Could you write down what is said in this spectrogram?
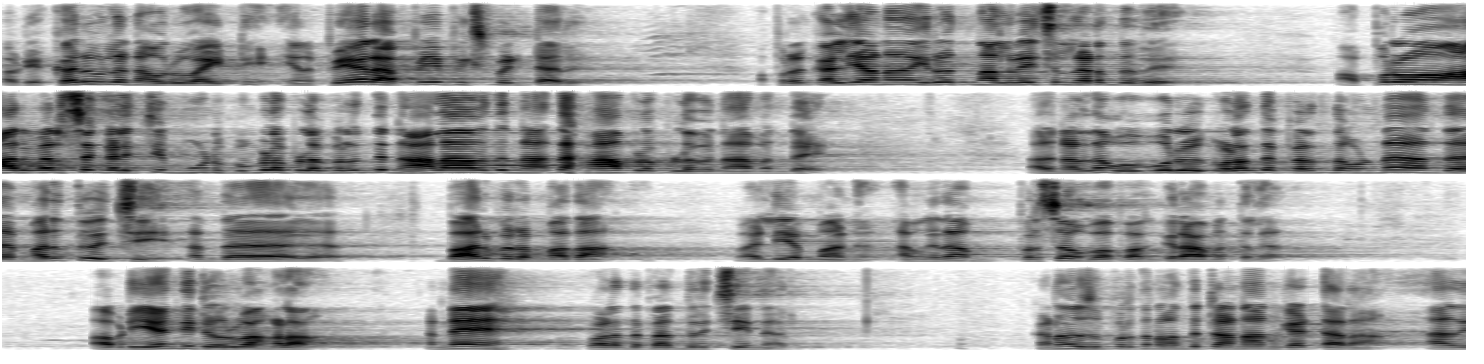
அப்படியே கருவில் நான் உருவாயிட்டேன். என் பேரை அப்பயே ஃபிக்ஸ் பண்ணிட்டாரு. அப்புறம் கல்யாணம் இருபத்தி நாலு வயசில் நடந்தது. அப்புறம் ஆறு வருஷம் கழித்து மூணு பொம்பளை பிள்ளை பிறந்து நாலாவது நான் தான் ஆம்பளை பிள்ளை நான் வந்தேன். அதனால தான் ஒவ்வொரு குழந்தை பிறந்த உடனே அந்த மருத்து வச்சு அந்த பார்பர் அம்மா தான் வள்ளியம்மான்னு அவங்க தான் பிரசவம் பார்ப்பாங்க கிராமத்தில். அப்படி ஏந்திட்டு வருவாங்களாம். அண்ணே குழந்தை பிறந்துருச்சின்னார். கனவு சுப்புரத்தனை வந்துட்டானான்னு கேட்டாராம். அது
